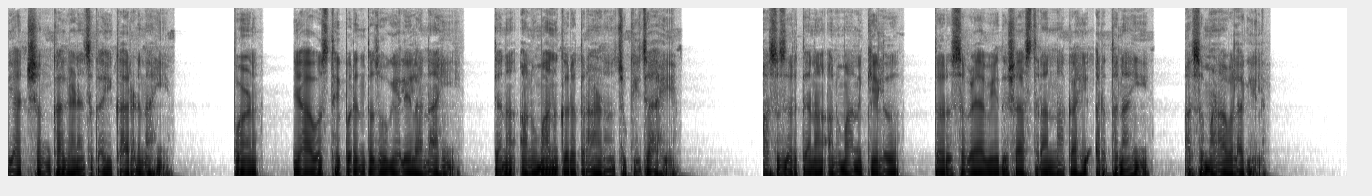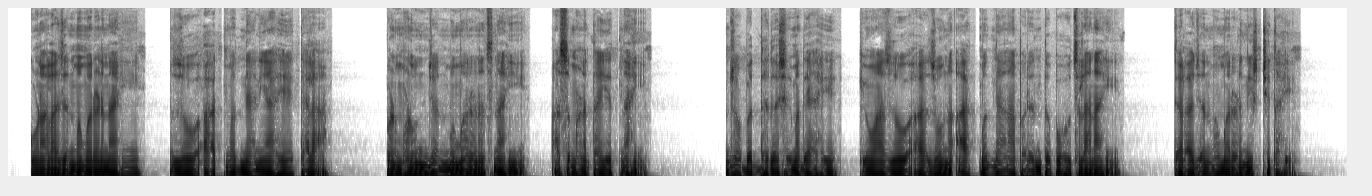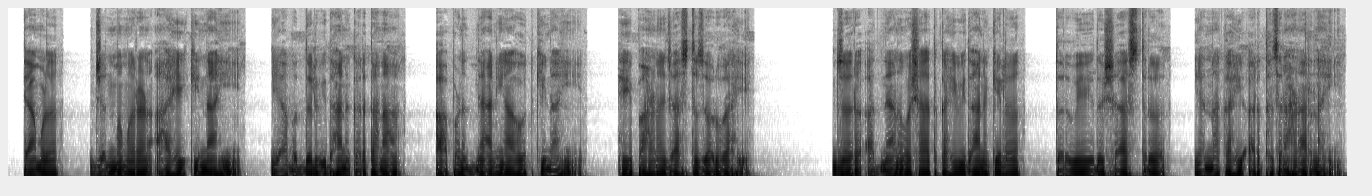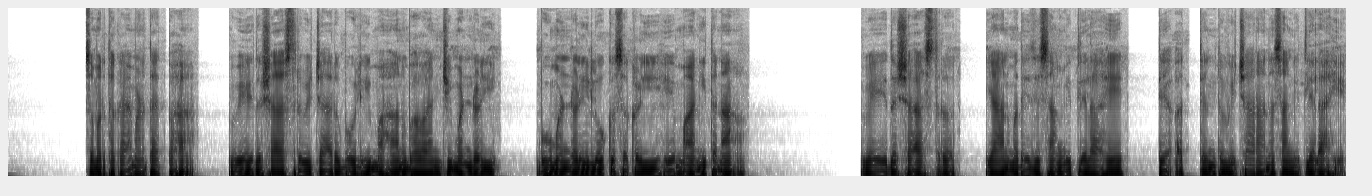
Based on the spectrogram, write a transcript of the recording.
यात शंका घेण्याचं काही कारण नाही. पण या अवस्थेपर्यंत जो गेलेला नाही त्यांना अनुमान करत राहणं चुकीचं आहे. असं जर त्यांना अनुमान केलं तर सगळ्या वेदशास्त्रांना काही अर्थ नाही असं म्हणावं लागेल. कुणाला जन्ममरण नाही जो आत्मज्ञानी आहे त्याला. पण म्हणून जन्ममरणच नाही असं म्हणता येत नाही. जो बद्ध दशेमध्ये आहे किंवा जो अजून आत्मज्ञानापर्यंत पोहोचला नाही त्याला जन्ममरण निश्चित आहे. त्यामुळं जन्ममरण आहे की नाही याबद्दल विधान करताना आपण ज्ञानी आहोत की नाही हे पाहणं जास्त जरूर आहे. जर अज्ञानवशात काही विधान केलं तर वेदशास्त्र यांना काही अर्थच राहणार नाही. समर्थ काय म्हणतात पहा वेदशास्त्र विचार बोली महानुभावांची मंडळी भूमंडळी लोकसकळी हे मानितना वेदशास्त्र यांमध्ये जे सांगितलेलं आहे ते अत्यंत विचारानं सांगितलेलं आहे.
